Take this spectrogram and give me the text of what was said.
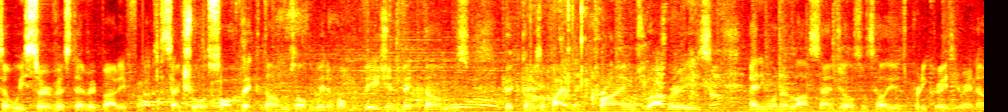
So we serviced everybody from sexual assault victims all the way to home invasion victims, victims of violent crimes, robberies. Anyone in Los Angeles will tell you it's pretty crazy right now.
